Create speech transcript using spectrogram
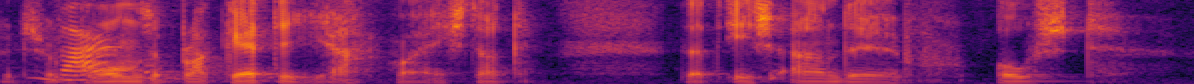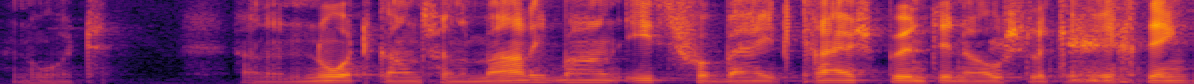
soort, soort Waar? bronzen plaquette. Ja, waar is dat? Dat is aan de oost-noord, aan de noordkant van de Malibaan, iets voorbij het kruispunt in de oostelijke richting.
